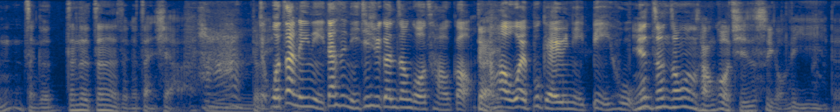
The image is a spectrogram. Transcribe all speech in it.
整整个真的真的整个占下来。啊我占领你，但是你继续跟中国朝贡，然后我也不给予你庇护因。为真中共团购其实是有利益的，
